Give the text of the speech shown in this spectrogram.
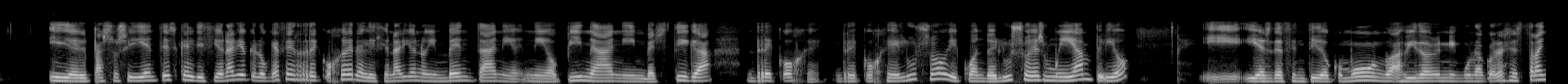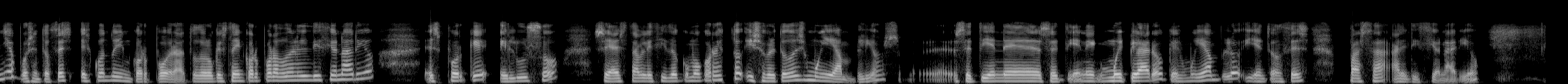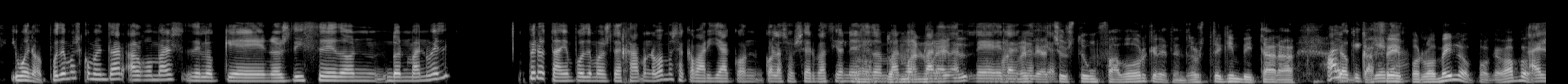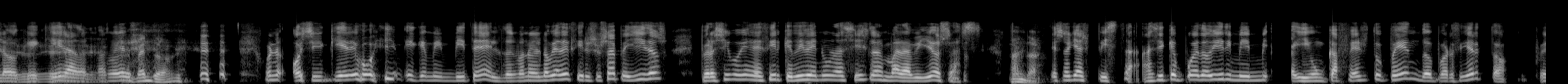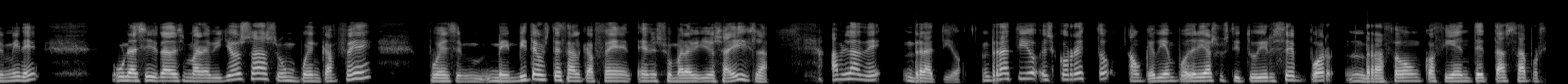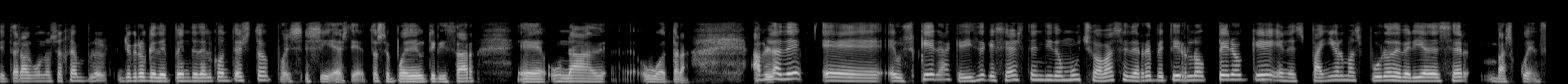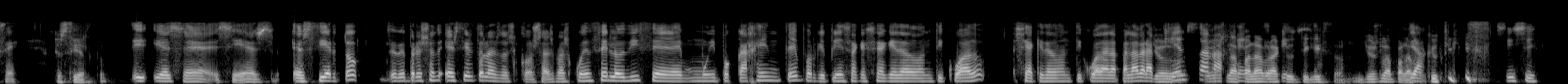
y el paso siguiente es que el diccionario, que lo que hace es recoger, el diccionario no inventa, ni, ni, opina, ni investiga, recoge, recoge el uso y cuando el uso es muy amplio, y, es de sentido común, no ha habido ninguna cosa extraña, pues entonces es cuando incorpora. Todo lo que está incorporado en el diccionario es porque el uso se ha establecido como correcto y sobre todo es muy amplio. Eh, se tiene, se tiene muy claro que es muy amplio y entonces pasa al diccionario. Y bueno, podemos comentar algo más de lo que nos dice don, don Manuel. Pero también podemos dejar, bueno, vamos a acabar ya con, las observaciones de don, Manuel, para darle don Manuel, le ha hecho usted un favor que le tendrá usted que invitar a, a, un café, por lo menos, porque vamos. A lo que quiera, don Manuel. bueno, o si quiere voy y que me invite el don Manuel. No voy a decir sus apellidos, pero sí voy a decir que vive en unas islas maravillosas. Anda. Eso ya es pista. Así que puedo ir y, y un café estupendo, por cierto. Pues mire, unas islas maravillosas, un buen café pues me invita usted al café en su maravillosa isla. Habla de ratio. Ratio es correcto, aunque bien podría sustituirse por razón, cociente, tasa, por citar algunos ejemplos. Yo creo que depende del contexto, pues sí, es cierto, se puede utilizar eh, una u otra. Habla de eh, euskera, que dice que se ha extendido mucho a base de repetirlo, pero que en español más puro debería de ser vascuence. Es cierto. Y, ese sí es, es cierto, pero eso es cierto las dos cosas. Vascuence lo dice muy poca gente porque piensa que se ha quedado anticuado. Se ha quedado anticuada la palabra. piensa la es la palabra que utilizo. Yo es la palabra que utilizo. Sí, sí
